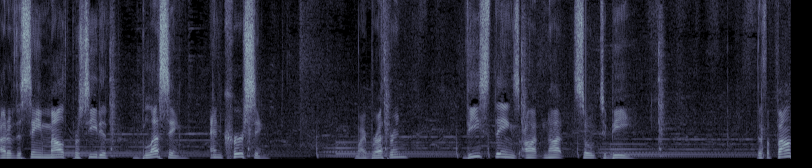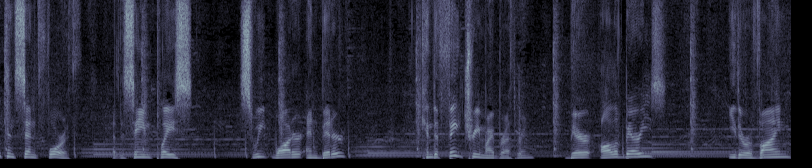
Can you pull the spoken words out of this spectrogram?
Out of the same mouth proceedeth blessing and cursing. My brethren, these things ought not so to be. Doth a fountain send forth at the same place sweet water and bitter? Can the fig tree, my brethren, bear olive berries? Either a vine,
